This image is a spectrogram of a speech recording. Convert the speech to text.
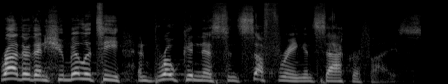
rather than humility and brokenness and suffering and sacrifice.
